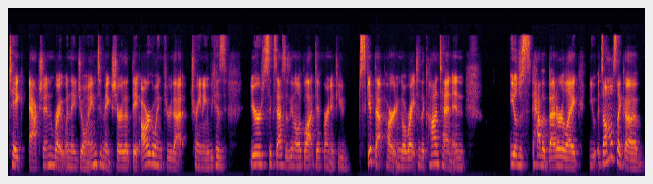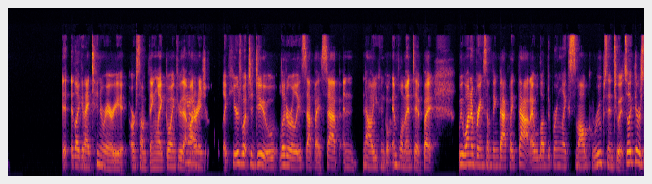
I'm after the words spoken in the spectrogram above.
take action right when they join to make sure that they are going through that training because your success is going to look a lot different if you skip that part and go right to the content and you'll just have a better like you it's almost like a it, like an itinerary or something like going through that yeah. modern age like here's what to do literally step by step and now you can go implement it but we want to bring something back like that. I would love to bring like small groups into it. So like there's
